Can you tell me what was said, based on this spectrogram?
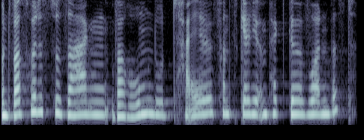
Und was würdest du sagen, warum du Teil von Scale Your Impact geworden bist?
